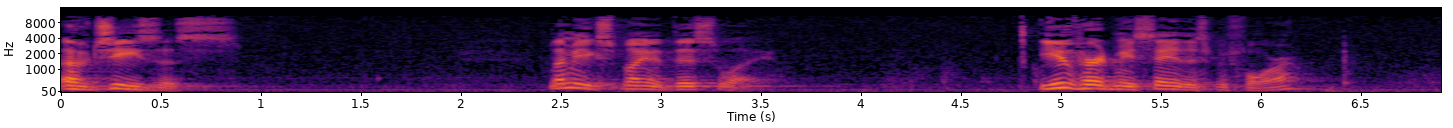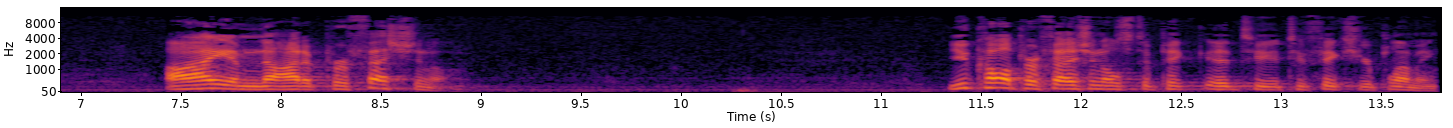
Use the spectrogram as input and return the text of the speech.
of Jesus. Let me explain it this way. You've heard me say this before. I am not a professional. You call professionals to, pick, uh, to, to fix your plumbing.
